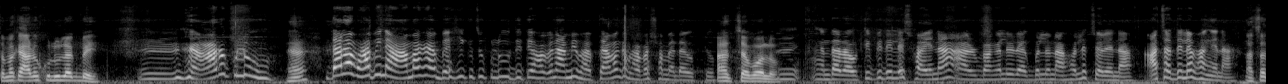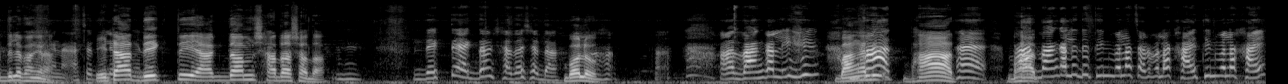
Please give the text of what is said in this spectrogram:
তোমাকে আরও কুলু লাগবে? আরও ক্লু? হ্যাঁ? দাঁড়াও ভাবি না আমাকে বেশি কিছু ক্লু দিতে হবে না আমি ভাবতে আমাকে ভাবার সময় দাও একটু। আচ্ছা বলো। দাঁড়াও টিপি দিলে সয় না আর বাঙালির একবেলা না হলে চলে না। আচার দিলে ভাঙে না। আচার দিলে ভাঙে না। এটা দেখতে একদম সাদা সাদা। দেখতে একদম সাদা সাদা। বলো। আর বাঙালি বাঙালি ভাত। হ্যাঁ ভাত। বাঙালিদের তিন বেলা চার বেলা খায় তিন বেলা খায়।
